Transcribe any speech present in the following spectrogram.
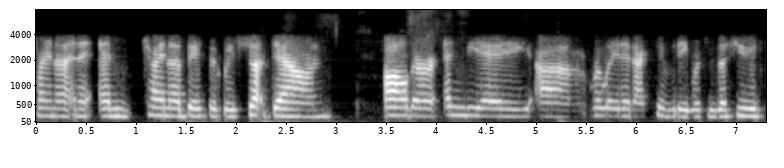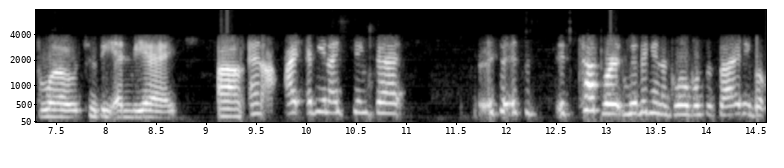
China, and and China basically shut down all their NBA um, related activity, which is a huge blow to the NBA. Um, and I, I mean, I think that it's it's it's tough. We're living in a global society, but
